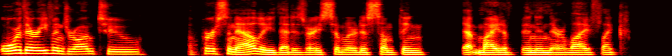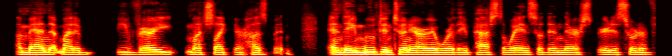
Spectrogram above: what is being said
or they're even drawn to a personality that is very similar to something that might have been in their life, like a man that might have be very much like their husband and they moved into an area where they passed away and so then their spirit is sort of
